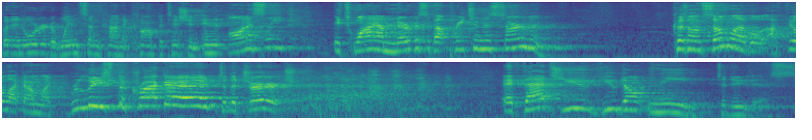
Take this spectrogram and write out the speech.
but in order to win some kind of competition. And honestly, it's why I'm nervous about preaching this sermon. Because on some level, I feel like I'm like, release the kraken to the church. if that's you, you don't need to do this.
